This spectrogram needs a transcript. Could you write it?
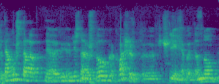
Потому что, не знаю, что, как ваше впечатление об этом, но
